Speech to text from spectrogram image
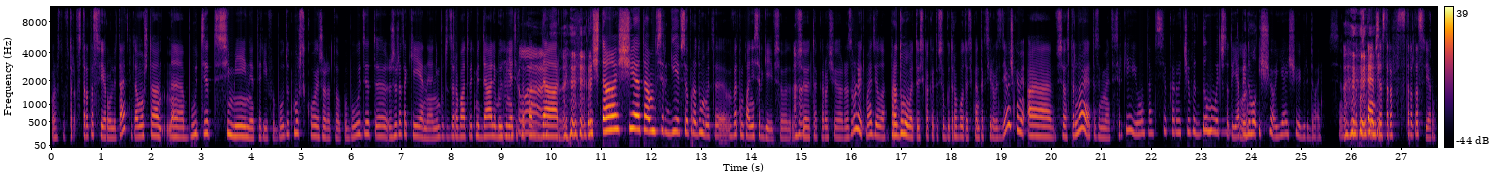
просто в тр- в стратосферу улетать, потому что э, будет семейные тарифы, будут мужской жиротоп, будет э, жиротокены, они будут зарабатывать медали, будут менять их на класс. подарки. Короче, там вообще там Сергей все продумывает. Э, В этом плане Сергей все, Ага. это, короче, разруливает. Мое дело продумывать, то есть как это все будет работать, контактировать с девочками, а все остальное это занимается Сергей, и он там все, короче, выдумывает что-то. Я Класс. придумал еще, я еще, я говорю, давай, все, запускаемся в стра- в стратосферу.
